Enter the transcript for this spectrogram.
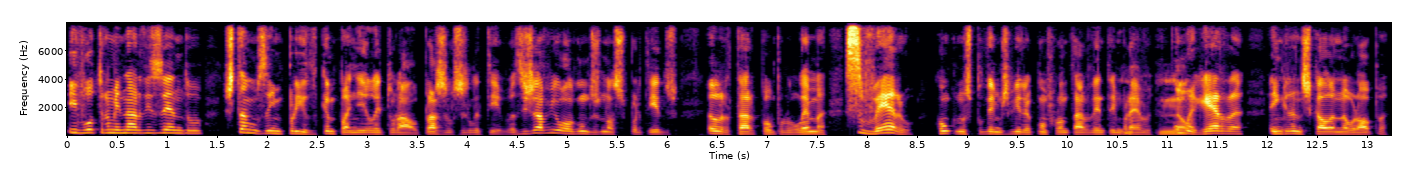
E vou terminar dizendo: estamos em período de campanha eleitoral para as legislativas e já viu algum dos nossos partidos alertar para um problema severo com que nos podemos vir a confrontar dentro em breve, não. uma guerra em grande escala na Europa?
